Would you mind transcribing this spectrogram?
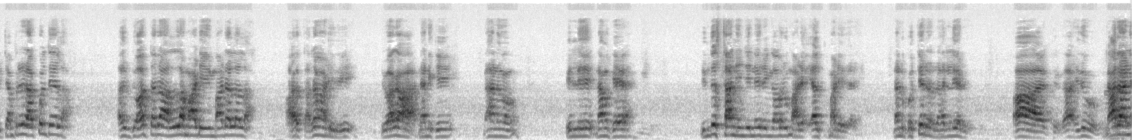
ಈ ಟೆಂಪ್ರರಿ ಹಾಕೊಳ್ತೇ ಇಲ್ಲ. ಅದು ಡೋರ್ ಥರ ಅಲ್ಲ ಮಾಡಿ ಮಾಡಲ್ಲಲ್ಲ. ಆ ಥರ ಮಾಡಿರಿ. ಇವಾಗ ನನಗೆ, ನಾನು ಇಲ್ಲಿ ನಮಗೆ ಹಿಂದೂಸ್ತಾನ್ ಇಂಜಿನಿಯರಿಂಗ್ ಅವರು ಮಾಡಿ ಹೆಲ್ಪ್ ಮಾಡಿದ್ದಾರೆ. ನನಗೆ ಗೊತ್ತಿರೋರು ಅಲ್ಲಿಯರು ಆ, ಇದು ನಾರಾಯಣ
